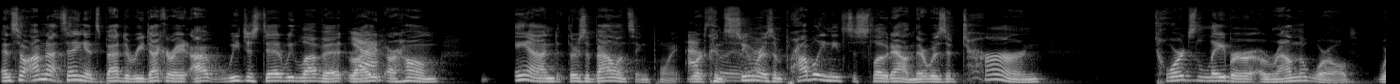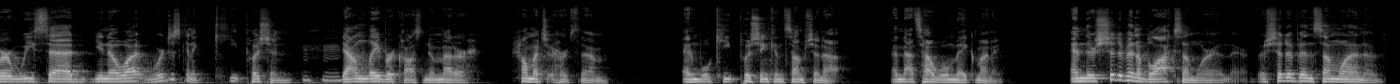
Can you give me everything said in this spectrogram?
And so I'm not saying it's bad to redecorate. I we just did. We love it, Yeah. right? Our home. And there's a balancing point where consumerism probably needs to slow down. There was a turn towards labor around the world where we said, you know what? We're just going to keep pushing Mm-hmm. down labor costs no matter how much it hurts them. And we'll keep pushing consumption up. And that's how we'll make money. And there should have been a block somewhere in there. There should have been someone of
